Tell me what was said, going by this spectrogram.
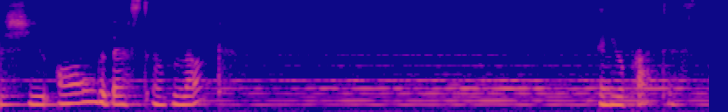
Wish you all the best of luck in your practice.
